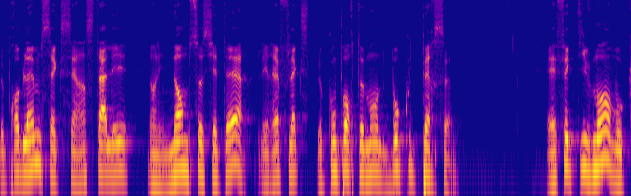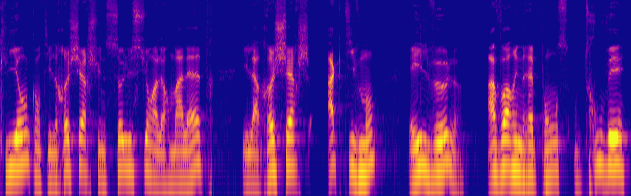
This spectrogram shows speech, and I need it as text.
Le problème, c'est que c'est installé dans les normes sociétaires, les réflexes, le comportement de beaucoup de personnes. Et effectivement, vos clients, quand ils recherchent une solution à leur mal-être, ils la recherchent activement et ils veulent avoir une réponse ou trouver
